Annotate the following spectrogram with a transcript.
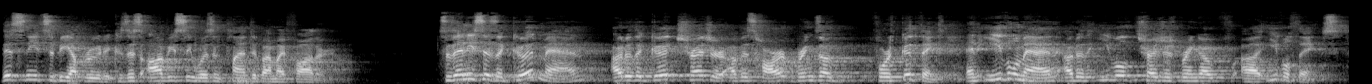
This needs to be uprooted, because this obviously wasn't planted by my father. So then he says, a good man, out of the good treasure of his heart, brings out forth good things. An evil man, out of the evil treasures, bring out uh, evil things.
